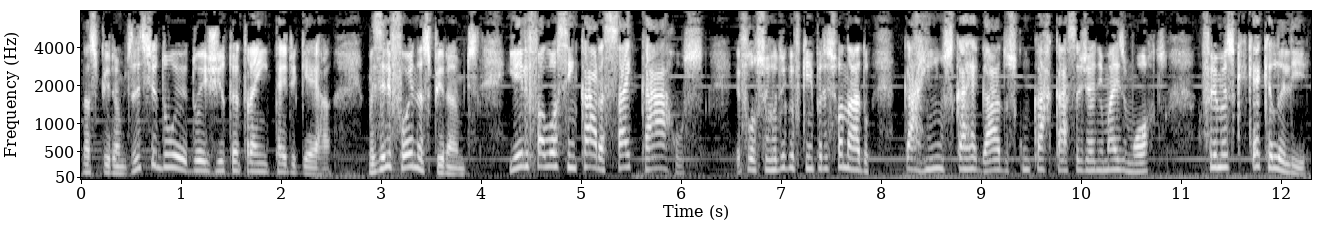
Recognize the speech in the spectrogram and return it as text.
nas pirâmides, antes do, do Egito entrar em pé de guerra. Mas ele foi nas pirâmides. E ele falou assim, cara, sai carros. Ele falou, senhor Rodrigo, eu fiquei impressionado. Carrinhos carregados com carcaças de animais mortos. Eu falei, mas o que que é aquilo ali?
